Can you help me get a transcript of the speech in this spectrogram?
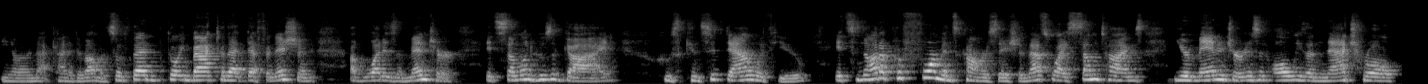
you know, in that kind of development. So then going back to that definition of what is a mentor, it's someone who's a guide who can sit down with you. It's not a performance conversation. That's why sometimes your manager isn't always a natural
